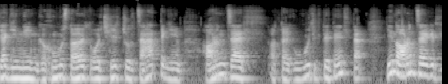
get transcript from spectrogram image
яг энийг ингээ хүмүүст ойлгуулж хэлж өг заадаг юм орон зайл одоо яг өгүүлэгдээд байна л да. Энэ орон зайг л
